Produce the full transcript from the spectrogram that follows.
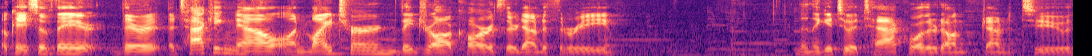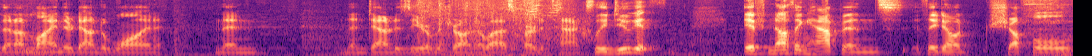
Okay, so if they're they're attacking now on my turn, they draw cards. They're down to three. Then they get to attack while they're down down to two. Then on mine they're down to one, and then and then down to zero, but drawing their last card attack. So they do get, if nothing happens, if they don't shuffle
